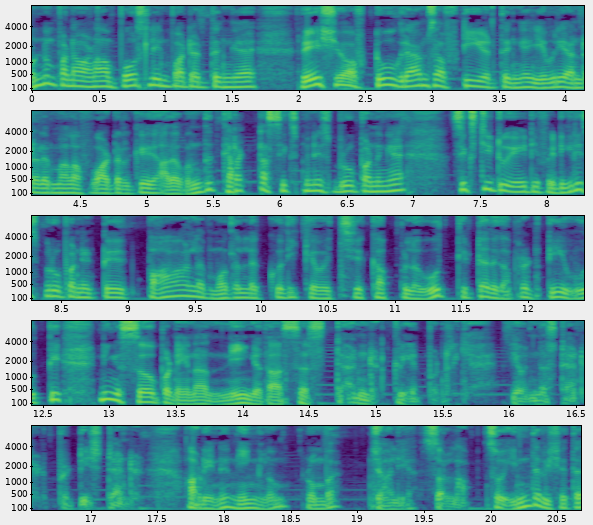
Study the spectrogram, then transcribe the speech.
ஒன்றும் பண்ண வேணாம். போர்ஸ்லின் பாட் எடுத்துங்க. Ratio of two grams of tea எடுத்துங்க. எவ்ரி ஹண்ட்ரட் எம்எல் ஆஃப் வாட்டருக்கு அதை வந்து கரெக்டாக சிக்ஸ் மினிட்ஸ் ப்ரூவ் பண்ணுங்கள் sixty to eighty five degrees brew பண்ணிவிட்டு பாலை முதல்ல கொதிக்க வச்சு கப்பில் ஊற்றிட்டு அதுக்கப்புறம் டீ ஊற்றி நீங்கள் சர்வ் பண்ணிங்கன்னா நீங்கள் தான் சார் ஸ்டாண்டர்ட் க்ரியேட் பண்ணுறீங்க எந்த ஸ்டாண்டர்ட் பிரிட்டிஷ் ஸ்டாண்டர்ட் அப்படின்னு நீங்களும் ரொம்ப ஜாலியாக சொல்லலாம். ஸோ இந்த விஷயத்த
